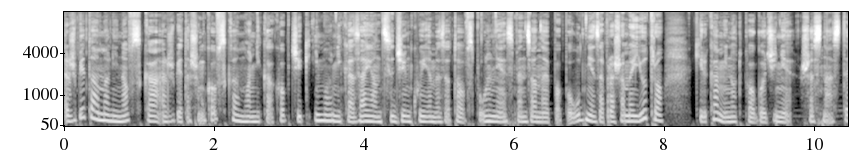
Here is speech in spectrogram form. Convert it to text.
Elżbieta Malinowska, Elżbieta Szymkowska, Monika Kopcik i Monika Zając. Dziękujemy za to wspólnie spędzone popołudnie. Zapraszamy jutro, kilka minut po godzinie 16,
